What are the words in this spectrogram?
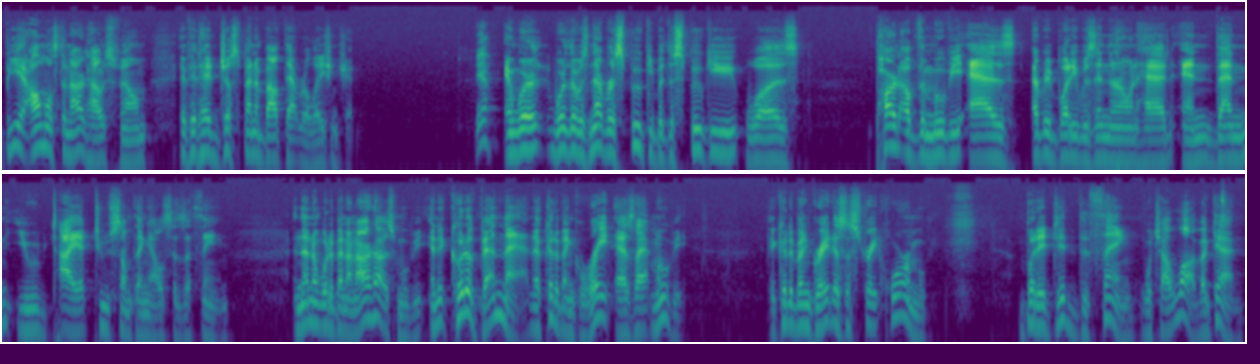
be almost an art house film if it had just been about that relationship, Yeah. and where where there was never a spooky, but the spooky was part of the movie as everybody was in their own head, and then you tie it to something else as a theme, and then it would have been an art house movie, and it could have been that, and it could have been great as that movie. It could have been great as a straight horror movie, but it did the thing which I love. Again,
